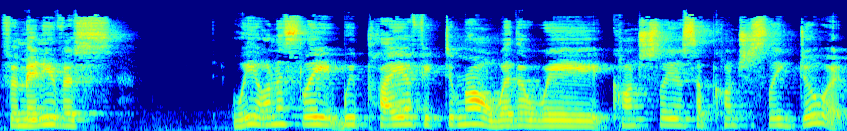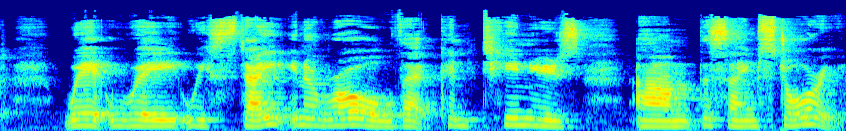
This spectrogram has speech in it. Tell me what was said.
for many of us, we honestly we play a victim role, whether we consciously or subconsciously do it. Where we we stay in a role that continues um, the same story,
